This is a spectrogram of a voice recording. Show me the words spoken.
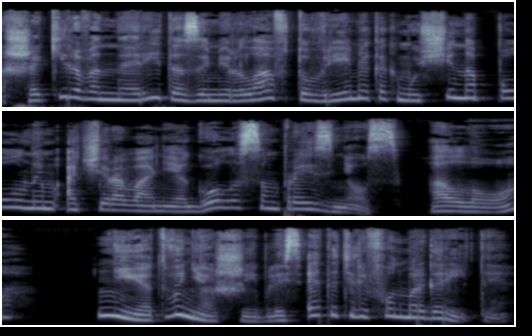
Шокированная Рита замерла в то время, как мужчина полным очарования голосом произнес. «Алло?» «Нет, вы не ошиблись, это телефон Маргариты.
